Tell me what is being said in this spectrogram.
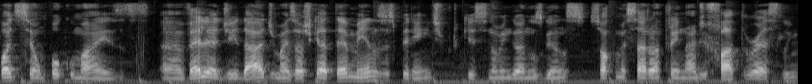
pode ser um pouco mais uh, velha de idade, mas acho que é até menos experiente, porque se não me engano os Guns só começaram a treinar de fato wrestling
